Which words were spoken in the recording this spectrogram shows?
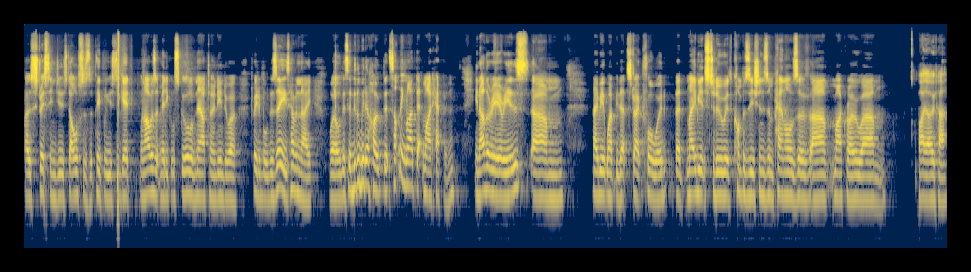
those stress-induced ulcers that people used to get when I was at medical school have now turned into a treatable disease, haven't they? Well, there's a little bit of hope that something like that might happen in other areas. Um, maybe it won't be that straightforward, but maybe it's to do with compositions and panels of uh, microbiota. Um,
